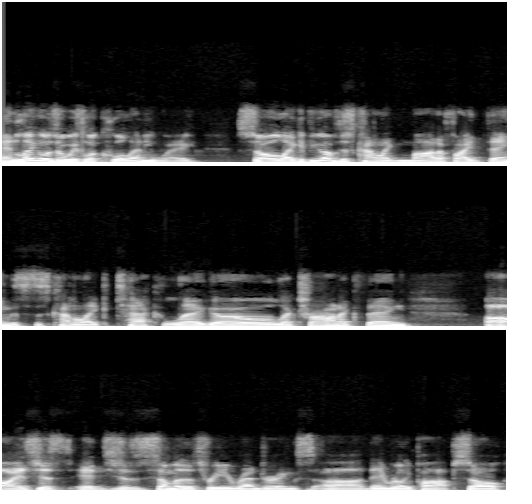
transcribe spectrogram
and Legos always look cool anyway. So like if you have this kind of like modified thing, that's this kind of like tech Lego electronic thing, oh, it's just it's just some of the 3D renderings uh, they really pop. So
